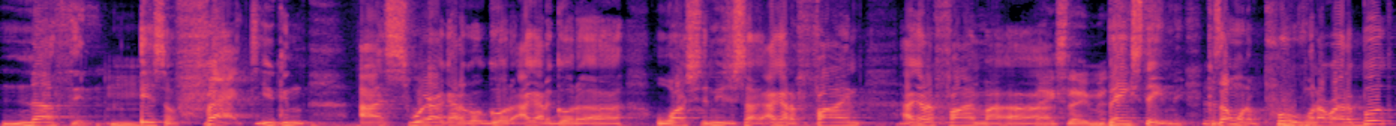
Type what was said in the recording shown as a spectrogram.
nothing. Mm. It's a fact. You can I swear I gotta go go to, I gotta go to uh watch the music site. I gotta find I gotta find my uh Bank statement. Bank statement. Because I wanna prove when I write a book,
